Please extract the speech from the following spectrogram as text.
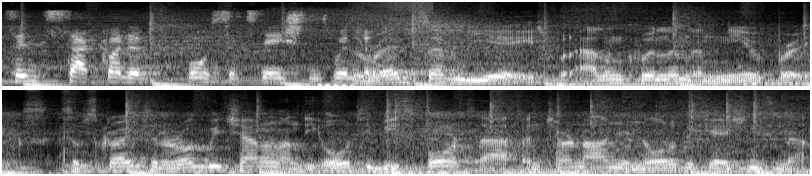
since that kind of post Six Nations window. The Red 78 with Alan Quinlan and Niamh Briggs. Subscribe to the rugby channel on the OTB Sports app and turn on your notifications now.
